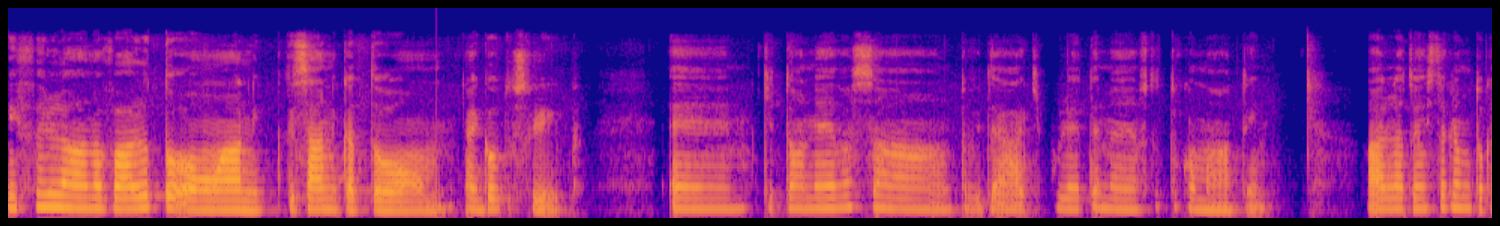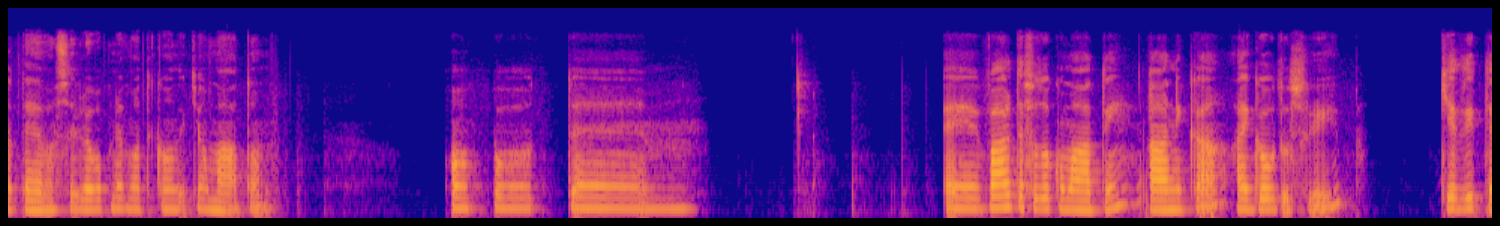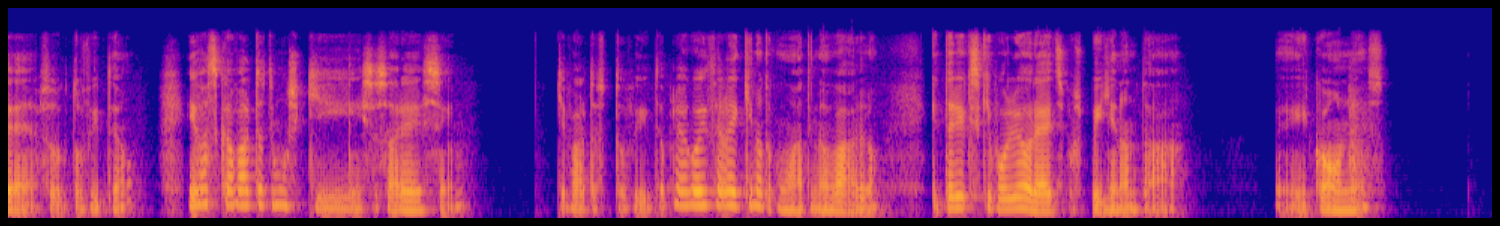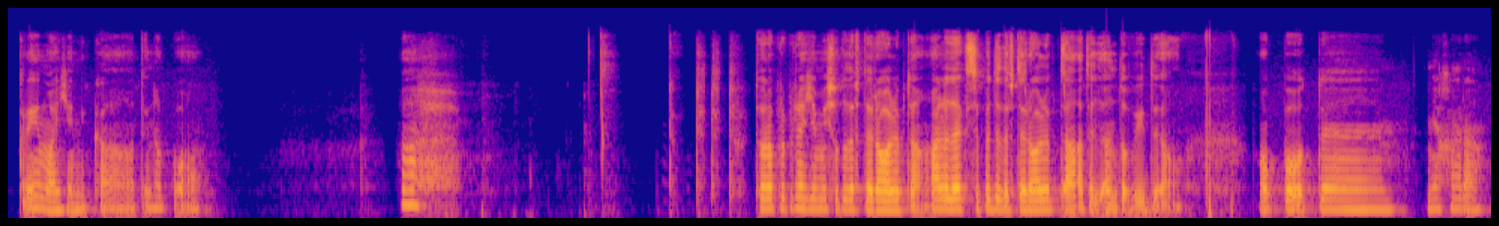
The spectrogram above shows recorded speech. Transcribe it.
Ήθελα να βάλω το Άνι, της Άνικα το I go to sleep. Ε, και το ανέβασα το βιντεάκι που λέτε με αυτό το κομμάτι. Αλλά το Instagram μου το κατέβασε λόγω πνευματικών δικαιωμάτων. Οπότε ε, βάλτε αυτό το κομμάτι, Άνικα, I go to sleep και δείτε αυτό το βίντεο ή βασικά βάλτε ό,τι μουσική σας αρέσει και βάλτε αυτό το βίντεο. Απλά εγώ ήθελα εκείνο το κομμάτι να βάλω και ταιριάξει και πολύ ωραία έτσι πως πήγαιναν τα ε, εικόνες. Κρίμα γενικά, τι να πω. Τώρα πρέπει να γεμίσω το δευτερόλεπτα. Αλλά εντάξει, σε πέντε δευτερόλεπτα τελειώνει το βίντεο. Οπότε, няхара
